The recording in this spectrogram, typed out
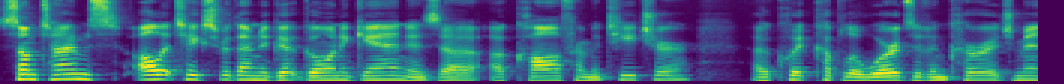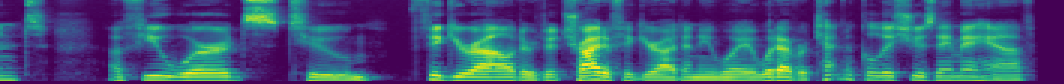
sometimes all it takes for them to get going again is a, a call from a teacher, a quick couple of words of encouragement, a few words to figure out or to try to figure out anyway whatever technical issues they may have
